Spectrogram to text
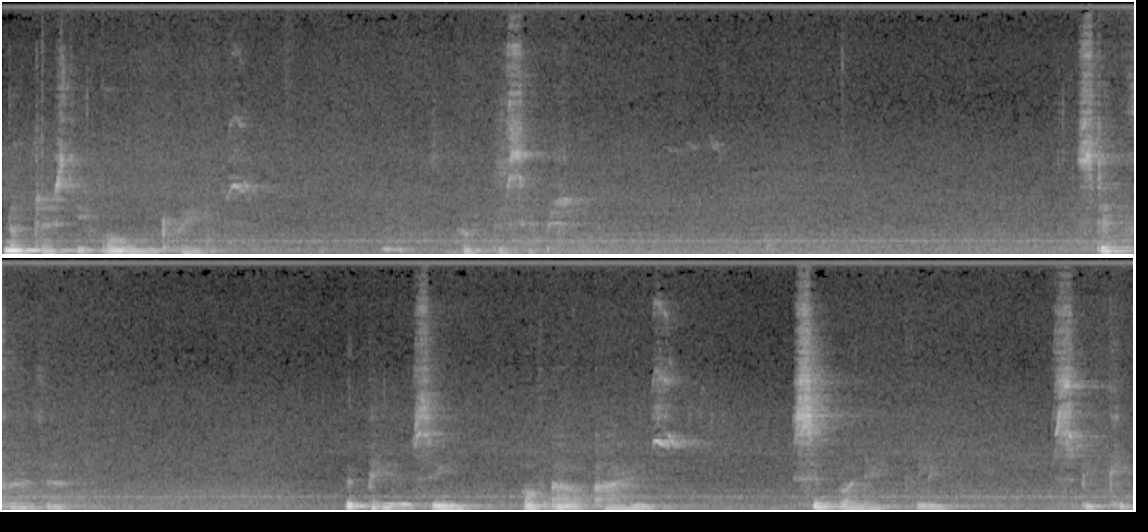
Not just the old ways of perception. Step further. The piercing of our eyes, symbolically speaking.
